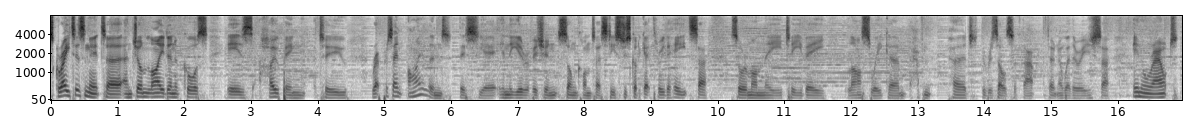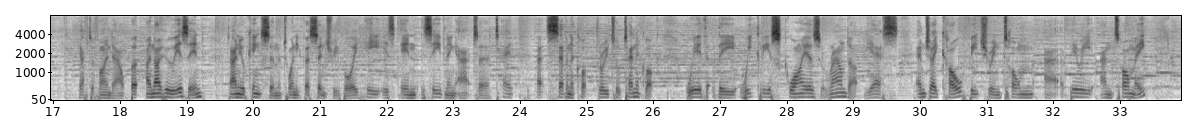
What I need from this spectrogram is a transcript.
Great, isn't it? Uh, and John Lydon, of course, is hoping to represent Ireland this year in the Eurovision Song Contest. He's just got to get through the heats. Uh, saw him on the TV last week. Um, haven't heard the results of that. Don't know whether he's uh, in or out. You have to find out. But I know who is in. Daniel Kingston, the 21st Century Boy. He is in this evening at uh, 10, at 7 o'clock through till 10 o'clock with the weekly Esquires Roundup. Yes, MJ Cole featuring Tom, uh, Piri and Tommy.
